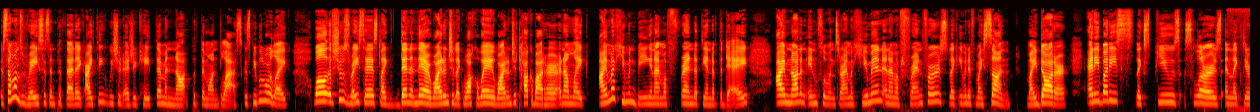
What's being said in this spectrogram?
If someone's racist and pathetic, I think we should educate them and not put them on blast. Because people were like, well, if she was racist, like, then and there, why don't you, like, walk away? Why don't you talk about her? And I'm like, I'm a human being and I'm a friend at the end of the day. I'm not an influencer. I'm a human and I'm a friend first. Like, even if my son, my daughter, anybody, like, spews slurs and, like, they're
